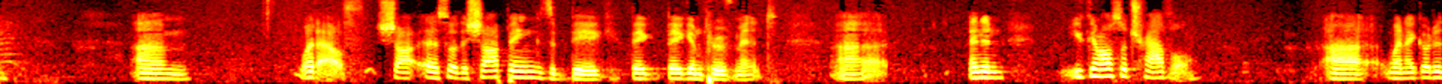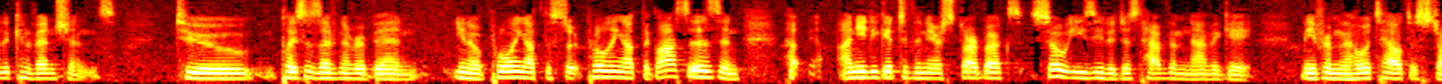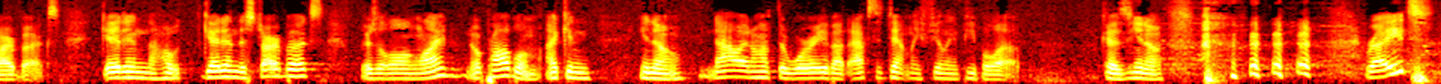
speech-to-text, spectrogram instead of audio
Um, what else? Shop, uh, so the shopping is a big, big, big improvement. Uh, and then you can also travel. Uh, when I go to the conventions, to places I've never been, you know, pulling out the pulling out the glasses, and I need to get to the nearest Starbucks. So easy to just have them navigate me from the hotel to Starbucks. Get in the ho- get in the Starbucks. There's a long line, no problem. I can, you know, now I don't have to worry about accidentally filling people up, because you know, right?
